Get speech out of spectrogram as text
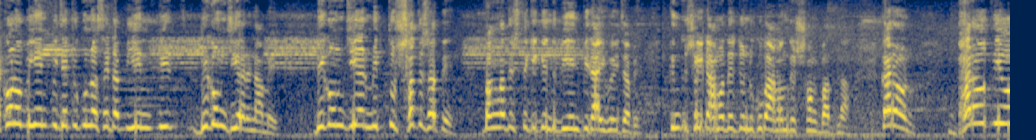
এখনও বিএনপি যেটুকু না, সেটা বিএনপির বেগম জিয়ার নামে। বেগম জিয়ার মৃত্যুর সাথে সাথে বাংলাদেশ থেকে কিন্তু বিএনপি রায় হয়ে যাবে। কিন্তু সেটা আমাদের জন্য খুব আনন্দের সংবাদ না। কারণ ভারতীয়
